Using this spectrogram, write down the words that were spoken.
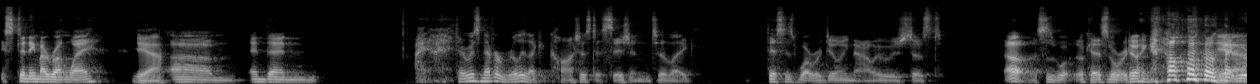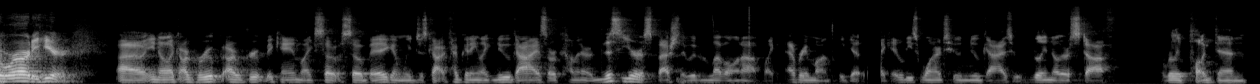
extending my runway. Yeah. Um, and then I, there was never really like a conscious decision to like this is what we're doing now. It was just oh this is what okay this is what we're doing now. like Yeah. we we're already here. Uh, you know, like our group, our group became like so so big, and we just got kept getting like new guys that were coming. in. This year especially, we've been leveling up. Like every month, we get like at least one or two new guys who really know their stuff, really plugged in,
